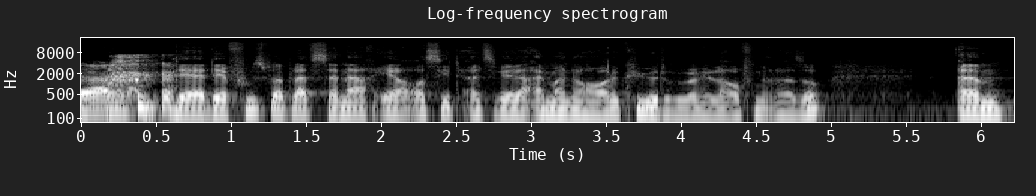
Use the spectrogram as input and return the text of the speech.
ja. Und der, der Fußballplatz danach eher aussieht, als wäre da einmal eine Horde Kühe drüber gelaufen oder so. Ähm,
